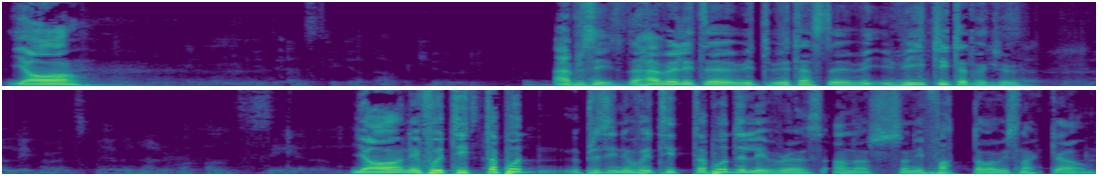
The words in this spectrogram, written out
Ja. Nej precis, det här var lite, vi, vi testade, vi, vi tyckte att det var kul. Ja, ni får ju titta på, precis, ni får ju titta på Deliverance annars, så ni fattar vad vi snackar om.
